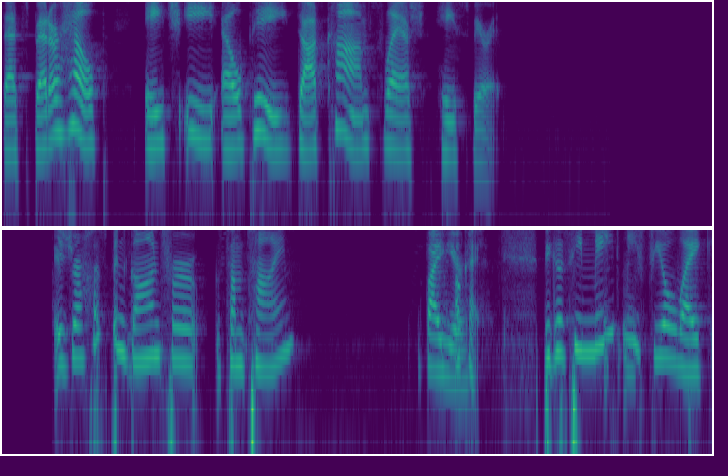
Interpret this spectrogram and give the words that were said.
That's BetterHelp, H-E-L-P dot com slash Hey Spirit. Is your husband gone for some time? Five years. Okay. Because he made me feel like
